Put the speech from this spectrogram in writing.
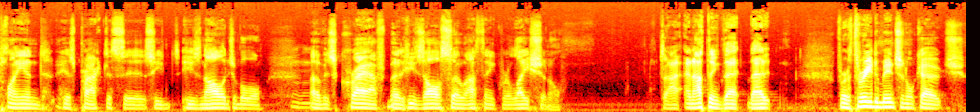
planned his practices. He he's knowledgeable mm-hmm. of his craft, but he's also I think relational. So I, and I think that that for a three dimensional coach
